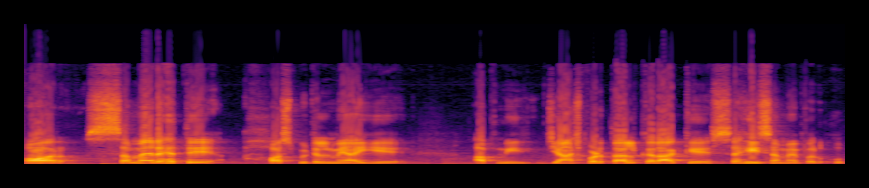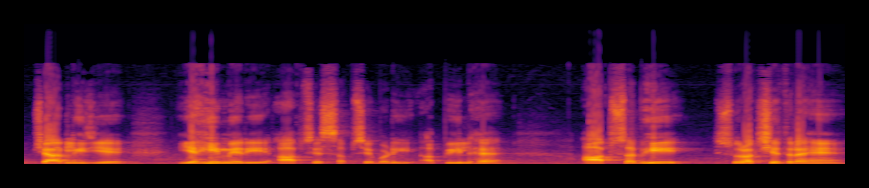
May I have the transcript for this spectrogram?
और समय रहते हॉस्पिटल में आइए अपनी जाँच पड़ताल करा के सही समय पर उपचार लीजिए। यही मेरी आपसे सबसे बड़ी अपील है। आप सभी सुरक्षित रहें,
